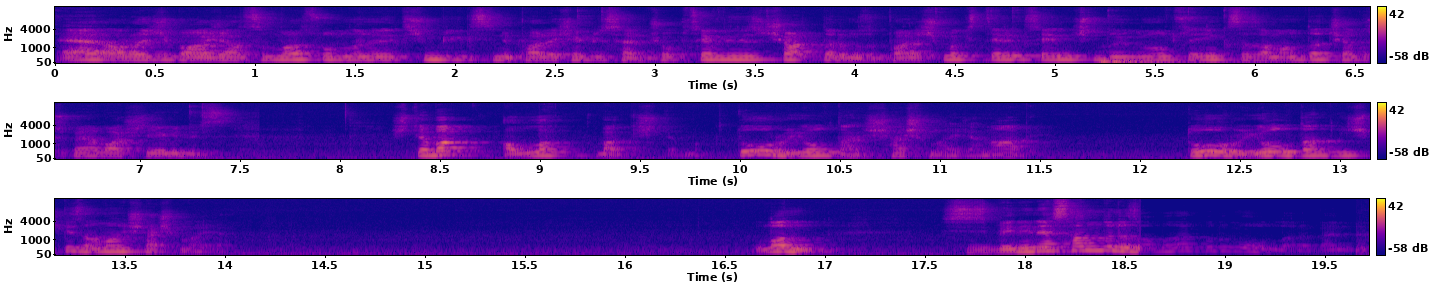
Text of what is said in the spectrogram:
Eğer aracı bir ajansın varsa onların iletişim bilgisini paylaşabilirsen çok seviniriz. Şartlarımızı paylaşmak isterim. Senin için de uygun olursa en kısa zamanda çalışmaya başlayabiliriz. İşte bak Allah bak işte bak. Doğru yoldan şaşmayacaksın abi. Doğru yoldan hiçbir zaman şaşmayacaksın. Ulan siz beni ne sandınız amına kodum oğulları ben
